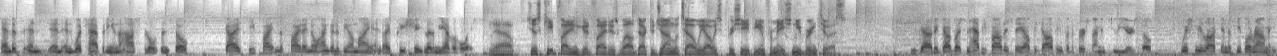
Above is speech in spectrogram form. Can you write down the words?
and, the, and, and, and what's happening in the hospitals. And so guys, keep fighting the fight. I know I'm going to be on my end. I appreciate letting me have a voice. Yeah, just keep fighting a good fight as well. Dr. John Littell, we always appreciate the information you bring to us. You got it. God bless and happy Father's Day. I'll be golfing for the first time in two years, so wish me luck and the people around me.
